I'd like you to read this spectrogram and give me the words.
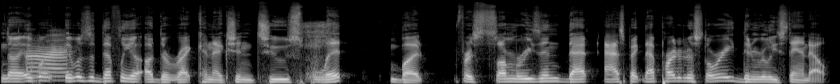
No, it was Uh, it was a, definitely a, a direct connection to Split, but for some reason that aspect, that part of the story didn't really stand out.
